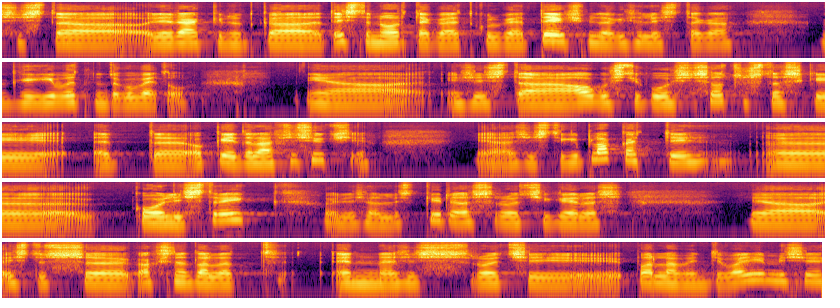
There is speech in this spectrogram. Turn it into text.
siis ta oli rääkinud ka teiste noortega, et kuulge, et teeks midagi sellist, aga keegi ei võtnud nagu vedu. ja, ja siis ta augustikuus siis otsustaski, et okei okay,, ta läheb siis üksi ja siis tegi plakati, koolistreik oli seal vist kirjas rootsi keeles ja istus kaks nädalat enne siis Rootsi parlamendivalimisi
